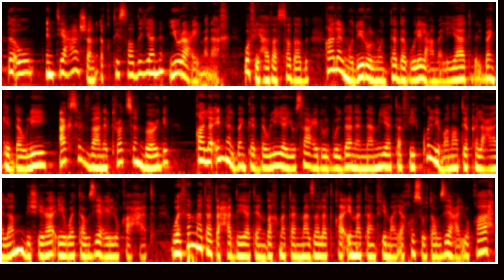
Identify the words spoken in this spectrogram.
وتبدأ انتعاشا اقتصاديا يراعي المناخ وفي هذا الصدد قال المدير المنتدب للعمليات بالبنك الدولي أكسل فان تروتسنبرغ قال إن البنك الدولي يساعد البلدان النامية في كل مناطق العالم بشراء وتوزيع اللقاحات، وثمة تحديات ضخمة ما زالت قائمة فيما يخص توزيع اللقاح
